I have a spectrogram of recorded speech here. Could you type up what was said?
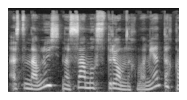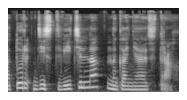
остановлюсь на самых стрёмных моментах, которые действительно нагоняют страх.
